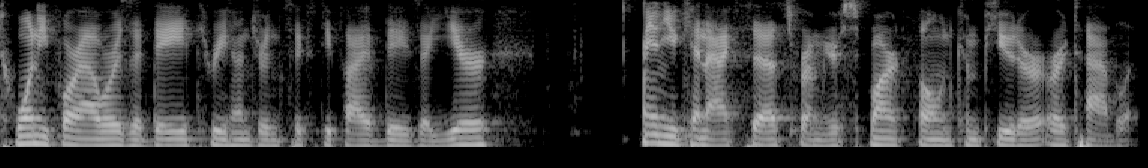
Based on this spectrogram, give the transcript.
24 hours a day, 365 days a year and you can access from your smartphone, computer or tablet.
